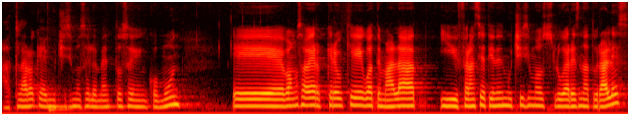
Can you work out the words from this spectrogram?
Ah, claro que hay muchísimos elementos en común. Eh, vamos a ver, creo que Guatemala y Francia tienen muchísimos lugares naturales.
